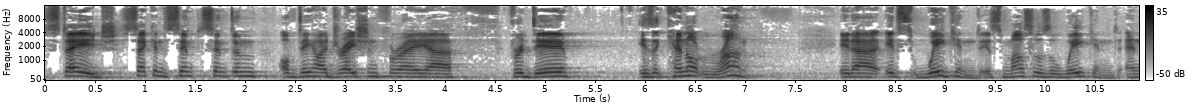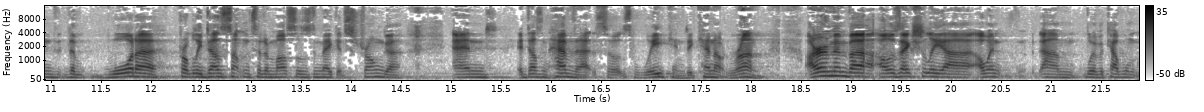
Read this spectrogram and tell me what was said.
stage, second sim- symptom of dehydration for a, uh, for a deer is it cannot run. It, uh, it's weakened, its muscles are weakened, and the water probably does something to the muscles to make it stronger. And it doesn't have that, so it's weakened. It cannot run. I remember I was actually, uh, I went um, with a couple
